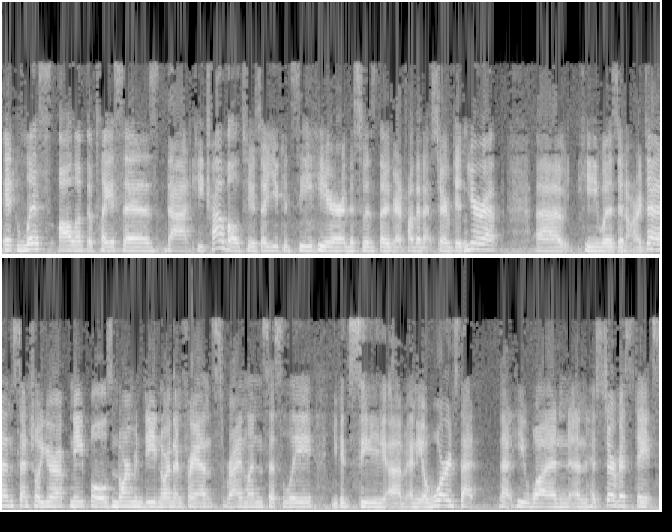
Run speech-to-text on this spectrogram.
it lists all of the places that he traveled to. So you can see here, this was the grandfather that served in Europe. Uh, he was in Ardennes, Central Europe, Naples, Normandy, Northern France, Rhineland, Sicily. You could see um, any awards that that he won and his service dates.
